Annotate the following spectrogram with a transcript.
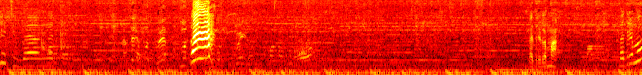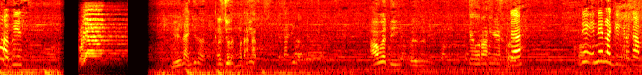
Lucu banget Wah Baterai lemah. Bateraimu habis Jadi lanjut lah. Lanjut. Mau lah. awet nih ini kayak orangnya Udah Ini ini lagi ngerekam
